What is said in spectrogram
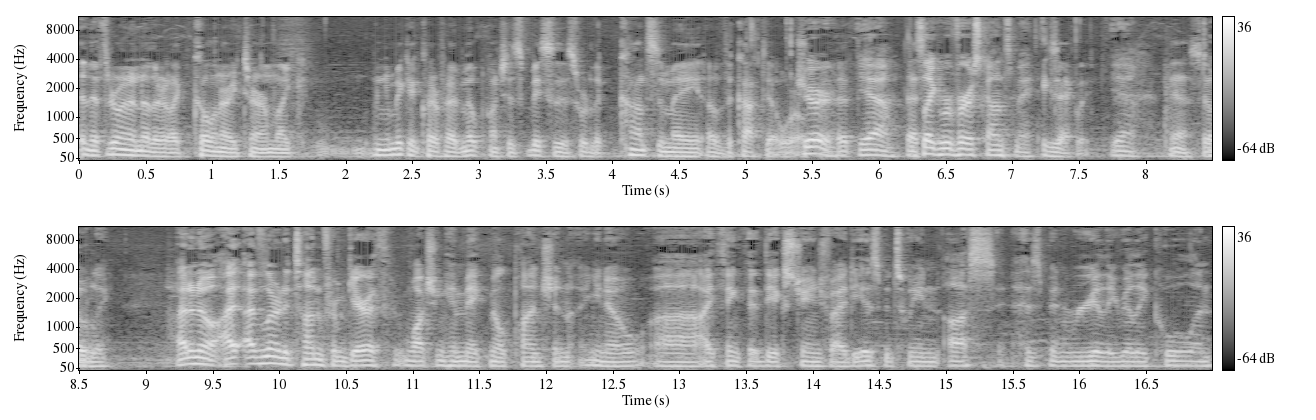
and they throw in another like culinary term, like when you make a clarified milk punch, it's basically sort of the consomme of the cocktail world. Sure. That- yeah. that's It's like reverse consomme. exactly. Yeah. Yeah, so- totally. I don't know. I, I've learned a ton from Gareth watching him make milk punch, and you know, uh, I think that the exchange of ideas between us has been really, really cool. And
